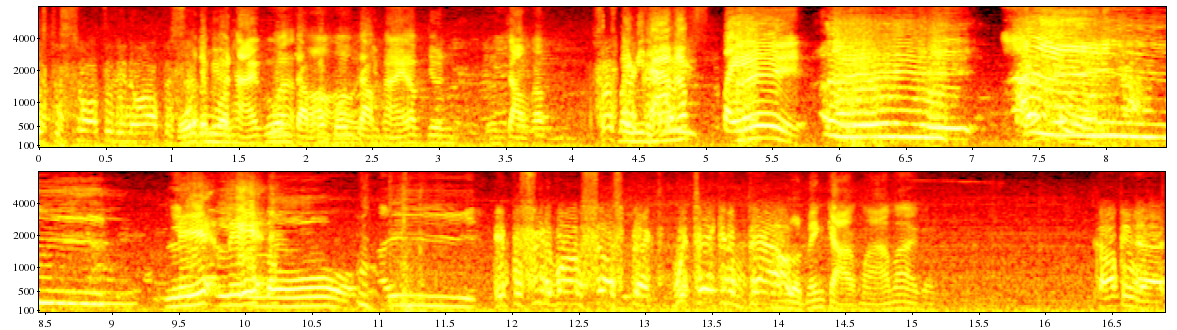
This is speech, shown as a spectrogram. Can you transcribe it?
just assaulted an โอ้ officer. ตำรวจหายกูโดนจับครับโดนจับชิหายครับยุนโดนจับครับไม่มีทางครับเอ้ยเอ้ยเอ้ยเละเละโลไอ้ In pursuit of armed suspect. We're taking him ตำรวจ down. แม่งกากหมามากครับ Copy that.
